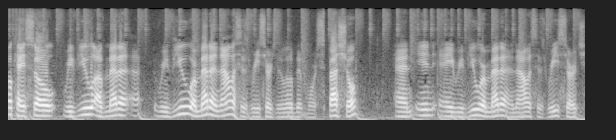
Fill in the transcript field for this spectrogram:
Okay, so review of meta uh, review or meta-analysis research is a little bit more special. And in a review or meta-analysis research,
